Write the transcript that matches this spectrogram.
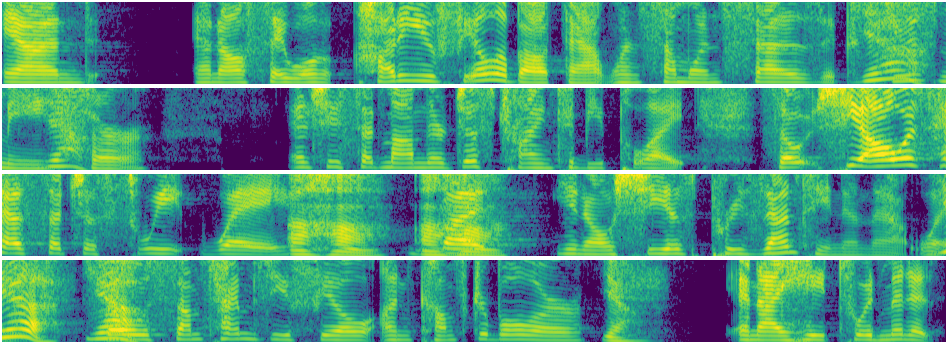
and and i'll say well how do you feel about that when someone says excuse me yeah. sir and she said mom they're just trying to be polite so she always has such a sweet way Uh huh. Uh huh. but you know she is presenting in that way Yeah, so yeah. sometimes you feel uncomfortable or Yeah. and I hate to admit it,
